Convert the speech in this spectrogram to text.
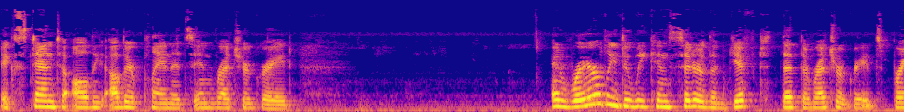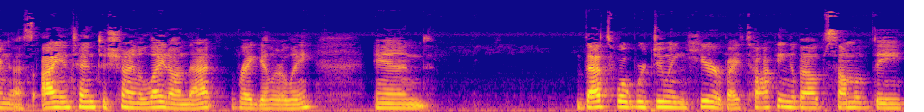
extend to all the other planets in retrograde. And rarely do we consider the gift that the retrogrades bring us. I intend to shine a light on that regularly. And that's what we're doing here by talking about some of the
